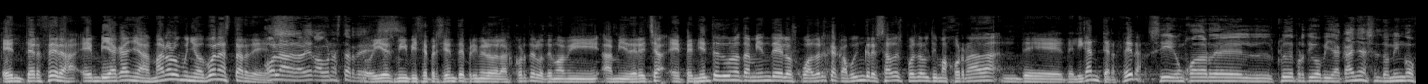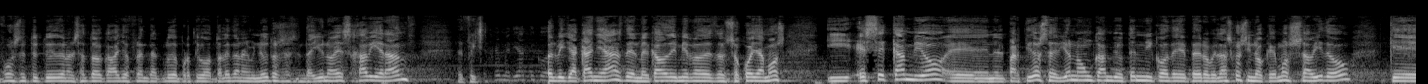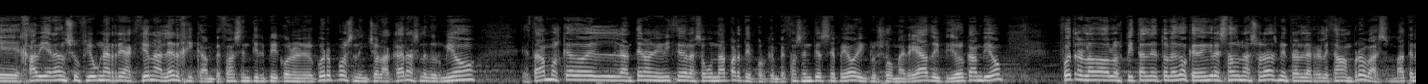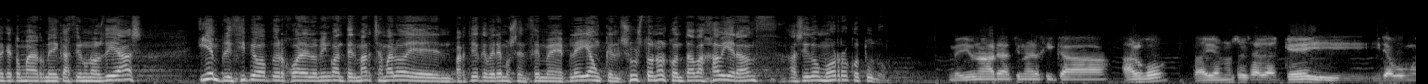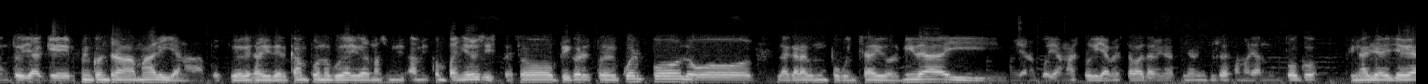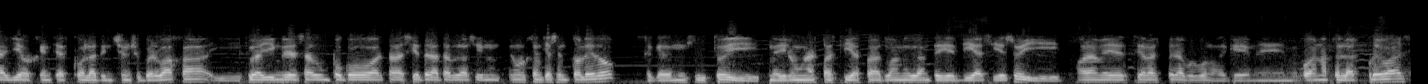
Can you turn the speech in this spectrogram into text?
En tercera, en Villacañas, Manolo Muñoz, buenas tardes. Hola, de la Vega, buenas tardes. Hoy es mi vicepresidente primero de las Cortes, lo tengo a mi, a mi derecha. Eh, pendiente de uno también de los jugadores que acabó ingresado después de la última jornada de, de Liga en tercera. Sí, un jugador del Club Deportivo Villacañas, el domingo fue sustituido en el Salto del Caballo frente al Club Deportivo Toledo en el minuto 61, es Javier Anz, el fichaje mediático del Villacañas, del mercado de invierno desde el Socollamos, y ese cambio eh, en el partido se debió no a un cambio técnico de Pedro Velasco, sino que hemos sabido que Javier Arán sufrió una reacción alérgica. Empezó a sentir picor en el cuerpo, se le hinchó la cara, se le durmió. Estaba mosqueado el delantero en el inicio de la segunda parte porque empezó a sentirse peor, incluso mareado y pidió el cambio. Fue trasladado al hospital de Toledo, quedó ingresado unas horas mientras le realizaban pruebas. Va a tener que tomar medicación unos días y en principio va a poder jugar el domingo ante el Marcha Malo en partido que veremos en CM Play, aunque el susto nos contaba Javier Anz ha sido morrocotudo me dio una reacción alérgica a algo, todavía no se sabe a qué y, y ya hubo un momento ya que me encontraba mal y ya nada, pues tuve que salir del campo, no pude ayudar más a mis compañeros y empezó picores por el cuerpo, luego la cara como un poco hinchada y dormida y ya no podía más porque ya me estaba también al final incluso hasta mareando un poco. Al final ya llegué allí a urgencias con la tensión súper baja y estuve allí ingresado un poco hasta las 7 de la tarde así en, en urgencias en Toledo. Se quedó en un susto y me dieron unas pastillas para tomarme durante 10 días y eso y ahora me estoy a la espera pues bueno de que me puedan hacer las pruebas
